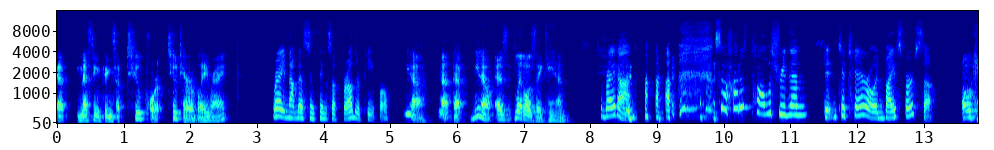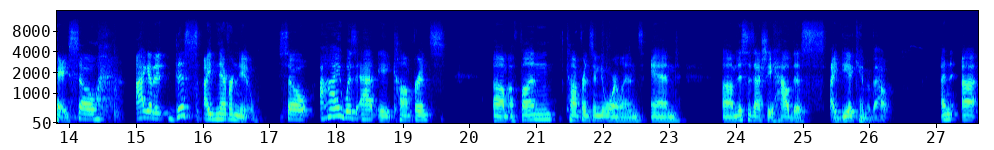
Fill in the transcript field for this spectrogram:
uh, messing things up too poor too terribly right? Right not messing things up for other people. Yeah not that you know as little as they can. Right on. So how does palmistry then fit into tarot and vice versa? Okay so i got it this i never knew. So i was at a conference um, a fun conference in new orleans and um, this is actually how this idea came about. And uh,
